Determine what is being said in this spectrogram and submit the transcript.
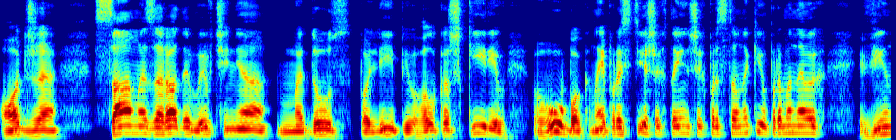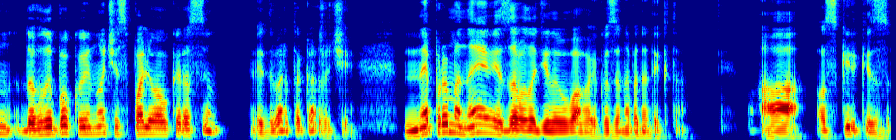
Отже, саме заради вивчення медуз, поліпів, голкошкірів, губок, найпростіших та інших представників променевих, він до глибокої ночі спалював керосин, відверто кажучи, не променеві заволоділи увагою козина Бенедикта. А оскільки з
